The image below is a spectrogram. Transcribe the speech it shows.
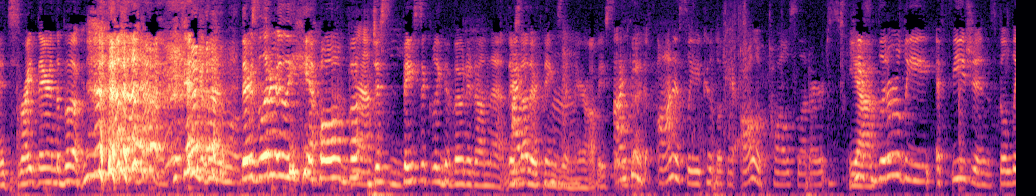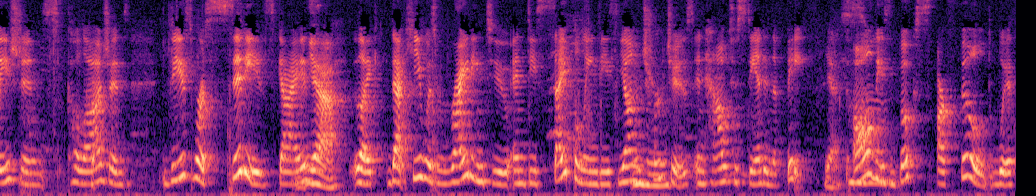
it's right there in the book. It's in the Bible. There's literally a whole book Yeah. just basically devoted on that. There's I- other things in Mhm. there, obviously. I but- think honestly, you could look at all of Paul's letters. Yeah. He's literally Ephesians, Galatians, Colossians. These were cities, guys. yeah, like that he was writing to and discipling these young Mhm. churches in how to stand in the faith. yes. All these books are filled with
